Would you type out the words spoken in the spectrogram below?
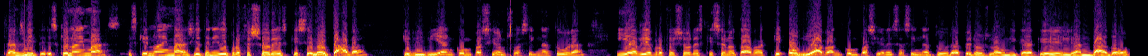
transmite, es que no hay más, es que no hay más. Yo he tenido profesores que se notaba que vivían con pasión su asignatura y había profesores que se notaba que odiaban con pasión esa asignatura, pero es la única que le han dado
